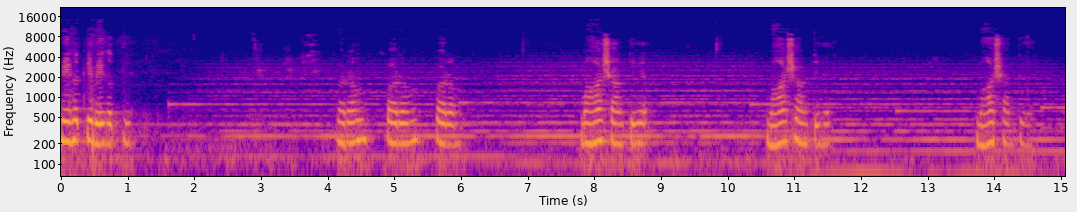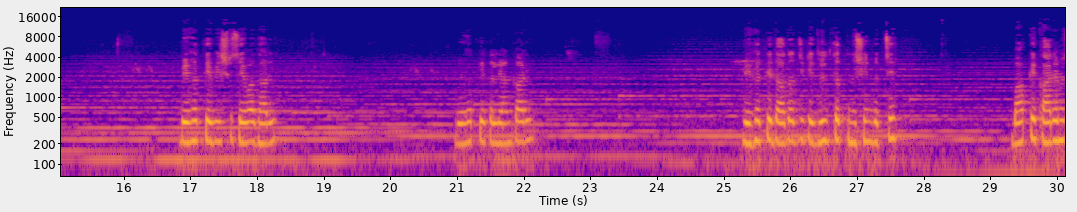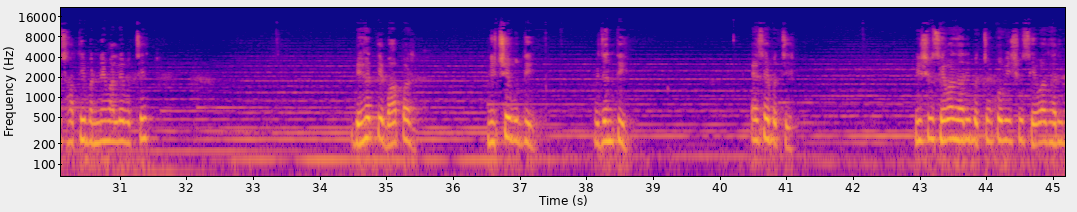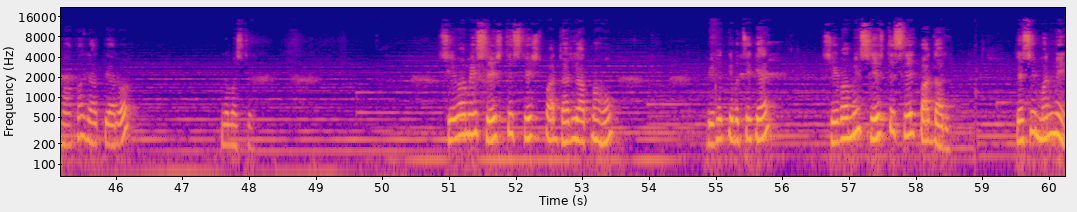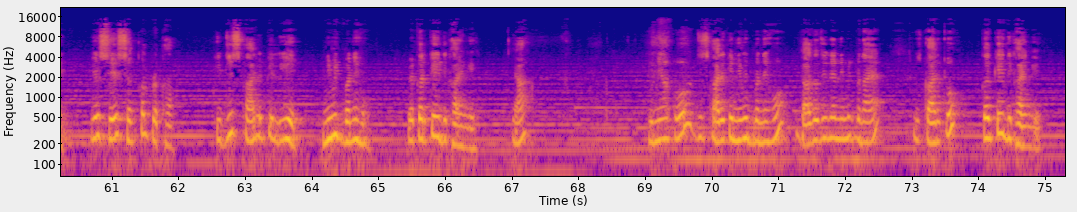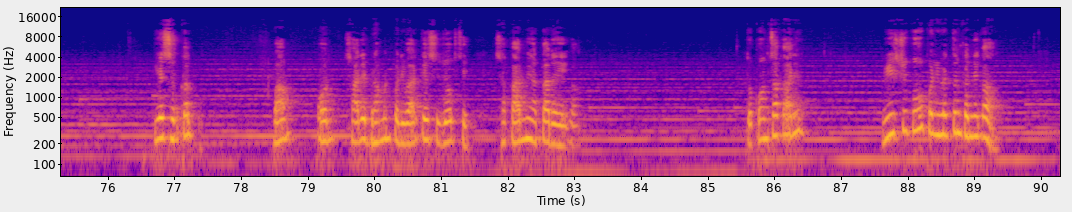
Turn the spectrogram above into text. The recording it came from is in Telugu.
बेहद के बेहद की परम परम परम। महाशांति है। महाशांति है। महाशांति है। बेहद के विश्व सेवाधारी। बेहद के कल्याणकारी। बेहद के दादाजी के दिल तक निशीन बच्चे। बाप के कार्य में साथी बनने वाले बच्चे। बेहद के बाप पर निश्चय बुद्धि, विजंती। ऐसे बच्चे। विश्व सेवाधारी बच्चों को विश्व सेवाधारी माँ का याद, प्यार और नमस्ते। सेवा में श्रेष्ठ श्रेष्ठ पाठधारी आत्मा हो। बेहद के बच्चे क्या है? सेवा में श्रेष्ठ श्रेष्ठ पाठधारी। जैसे मन में यह शेष संकल्प रखा कि जिस कार्य के लिए निमित्त बने हो, वे करके ही दिखाएँगे। क्या? दुनिया को जिस कार्य के निमित्त बने हो, दादाजी ने निमित्त बनाया, उस कार्य को करके ही दिखाएँगे। यह संकल्प बाप और सारे ब्राह्मण परिवार के सहयोग से साकार में आता रहेगा। तो कौन सा कार्य? विश्व को परिवर्तन करने का।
